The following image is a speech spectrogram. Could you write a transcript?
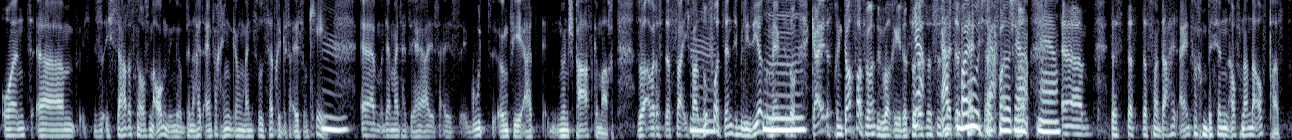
und ähm, ich, ich sah das nur aus dem Augenwinkel und bin halt einfach hingegangen und meinte so, Cedric, ist alles okay? Mhm. Ähm, und er meint halt so, ja, ja, ist alles gut, irgendwie, er hat nur einen Spaß gemacht. So, aber das, das war, ich war Mhm. sofort sensibilisiert und merkte so, geil, das bringt doch was, wenn man drüber redet. So, Ja, das, das ist halt, das ist absolut, halt nicht der absolut, Quatsch. Ne? ja, ja, Ähm, dass, dass, dass man da halt einfach ein bisschen aufeinander aufpasst.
